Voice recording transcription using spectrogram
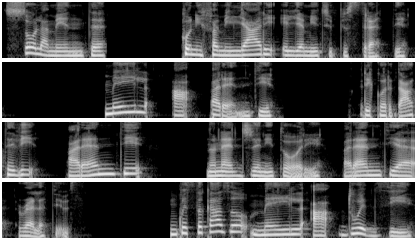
solamente con i familiari e gli amici più stretti. Mail a parenti. Ricordatevi, parenti non è genitori, parenti è relatives. In questo caso mail a due zii.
